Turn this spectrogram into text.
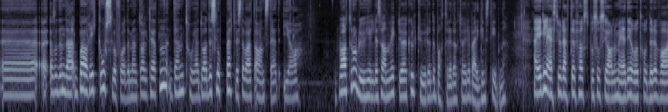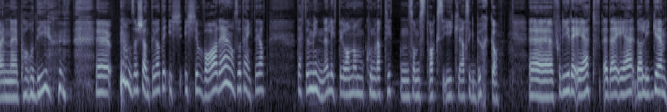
uh, altså den der bare ikke Oslo får det-mentaliteten, den tror jeg du hadde sluppet hvis det var et annet sted. Ja. Hva tror du, Hilde Sandvik, du er kultur- og debattredaktør i Bergens Tidende. Jeg leste jo dette først på sosiale medier og trodde det var en eh, parodi. Eh, så skjønte jeg at det ikke, ikke, var det. Og så tenkte jeg at dette minner litt om konvertitten som straks ikler seg burka. Eh, fordi det er, et, Der, er Der ligger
